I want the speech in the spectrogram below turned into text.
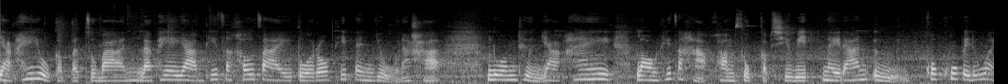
อยากให้อยู่กับปัจจุบัน และพยายามที่จะเข้าใจตัวโรคที่เป็นอยู่นะคะ รวมถึงอยากให้ลองที่จะหาความสุขกับชีวิตในด้านอื่น ควบคู่ไปด้วย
